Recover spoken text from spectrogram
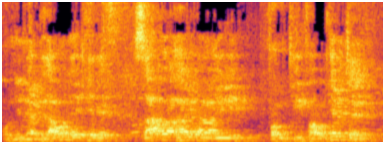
und in der blauen Ecke Sarah Haidari vom TV Kempten.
